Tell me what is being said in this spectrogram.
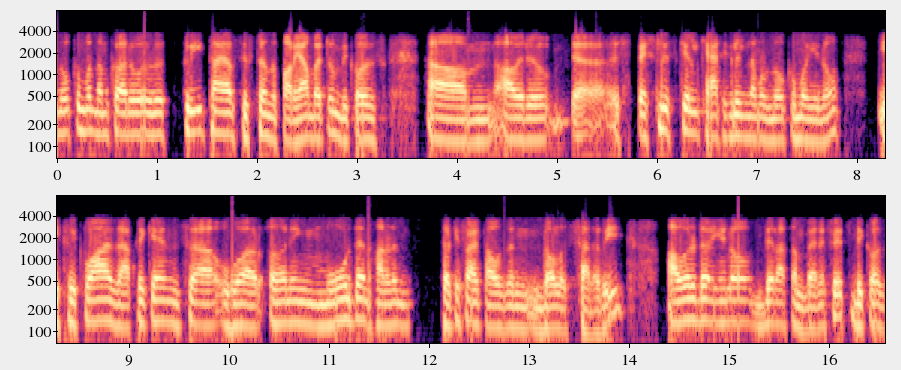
നോക്കുമ്പോൾ നമുക്ക് ആ ഒരു ത്രീ ടയർ സിസ്റ്റം എന്ന് പറയാൻ പറ്റും ബിക്കോസ് ആ ഒരു സ്പെഷ്യലിസ്റ്റ് സ്കിൽ കാറ്റഗറിയിൽ നമ്മൾ നോക്കുമ്പോൾ യുനോ ഇറ്റ് റിക്വയർസ് ആപ്ലിക്കൻസ് ഹു ആർ ഏർണിംഗ് മോർ ദൻ ഹൺഡ്രഡ് തേർട്ടി ഫൈവ് തൗസൻഡ് ഡോളേഴ്സ് സാലറി our you know there are some benefits because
